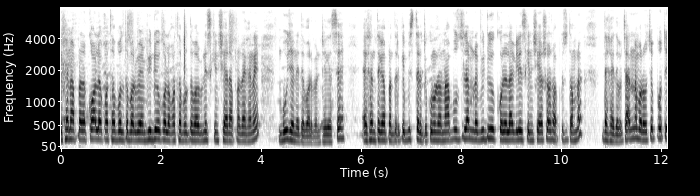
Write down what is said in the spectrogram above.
এখানে আপনারা কলে কথা বলতে পারবেন ভিডিও কলে কথা বলতে পারবেন স্ক্রিন শেয়ার আপনারা এখানে বুঝে নিতে পারবেন, ঠিক আছে? এখান থেকে আপনাদেরকে বিস্তারিত কোনোটা না বুঝলে আমরা ভিডিও কলে লাগলে স্ক্রিন শেয়ার সহ সব কিছু তো আমরা দেখাই দেবো। চার নাম্বার হচ্ছে, প্রতি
